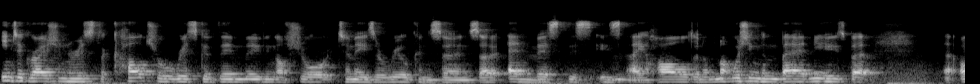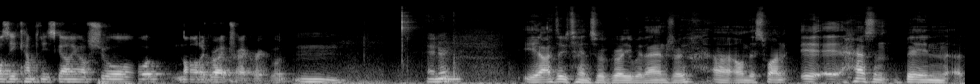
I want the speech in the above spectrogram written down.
integration risk, the cultural risk of them moving offshore to me is a real concern. So at best, this is a hold. And I'm not wishing them bad news, but uh, Aussie companies going offshore, not a great track record. Henry? Yeah, I do tend to agree with Andrew uh, on this one. It, it hasn't been uh,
